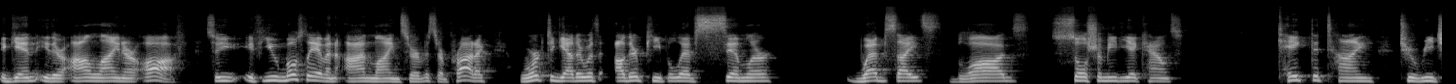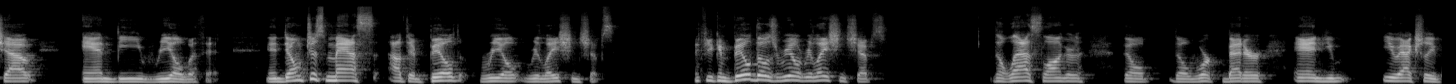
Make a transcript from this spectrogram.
again, either online or off. So you, if you mostly have an online service or product, work together with other people who have similar websites, blogs, social media accounts. Take the time to reach out and be real with it. And don't just mass out there, build real relationships. If you can build those real relationships, they'll last longer, they'll they'll work better and you you actually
